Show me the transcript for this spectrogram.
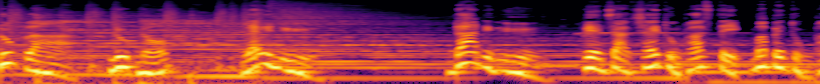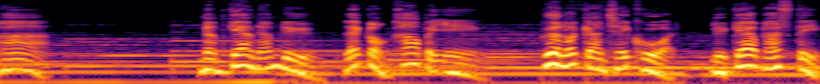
ลูกปลา ลูกนก และอื่นๆ ด้านอื่นๆ เปลี่ยนจากใช้ถุงพลาสติกมาเป็นถุงผ้านำแก้วน้ำดื่มและกล่องข้าวไปเอง เพื่อลดการใช้ขวด หรือแก้วพลาสติก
